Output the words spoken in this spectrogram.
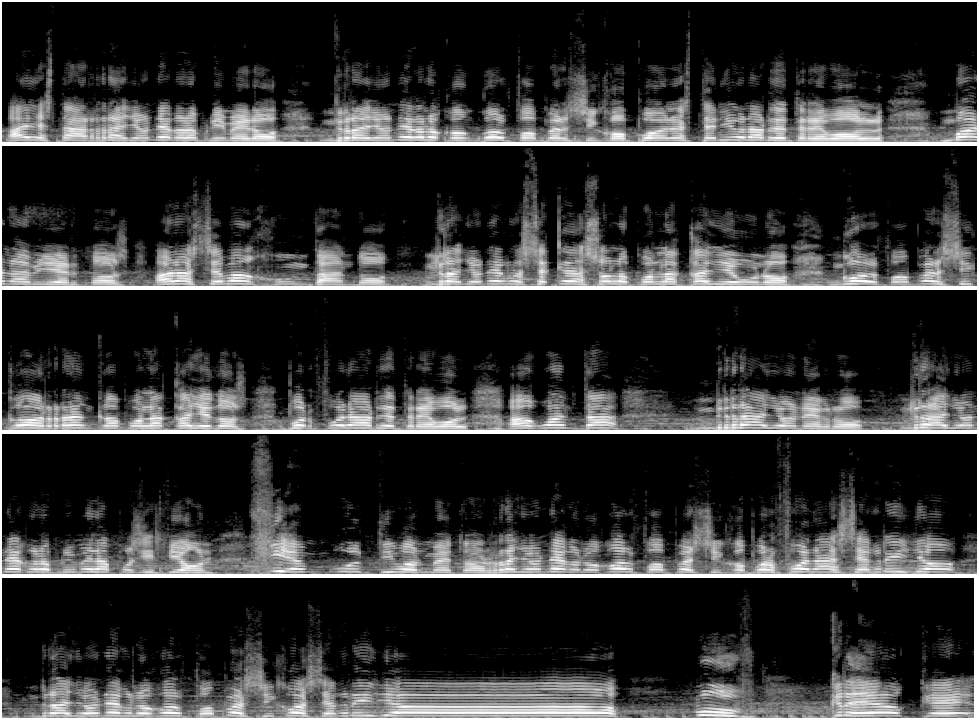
Ahí está Rayo Negro primero, Rayo Negro con Golfo Pérsico por el exterior Arde Trébol. Van abiertos, ahora se van juntando. Rayo Negro se queda solo por la calle 1. Golfo Pérsico arranca por la calle 2. Por fuera Arde Trébol. Aguanta Rayo Negro. Rayo Negro primera posición. 100 últimos metros. Rayo Negro, Golfo Pérsico. Por fuera ese grillo. Rayo Negro, Golfo Pérsico. Ese grillo. ¡Buf! Creo que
